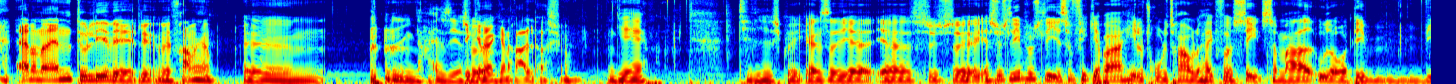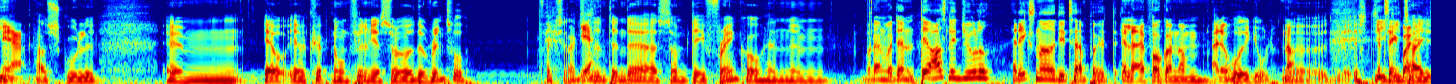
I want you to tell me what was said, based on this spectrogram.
Er der noget andet, du lige vil, vil fremhæve? Øhm, nej, altså jeg Det så... kan være generelt også, jo. Ja. Det ved jeg sgu ikke. Altså, jeg, jeg, synes, øh, jeg synes lige pludselig, så fik jeg bare helt utroligt travlt. Jeg har ikke fået set så meget ud over det, vi Ja. har skulle. Øhm, jeg, jeg købte nogle film. Jeg så The Rental. For ikke så lang tid Ja. siden. Den der, som Dave Franco, han... Øhm, Hvordan var den? Det er også lidt julet. Er det ikke sådan noget, de tager på et... Eller er foregående om... ej, det er overhovedet ikke jul. Nå. Øh, de, de, tænker de tager, de- i-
